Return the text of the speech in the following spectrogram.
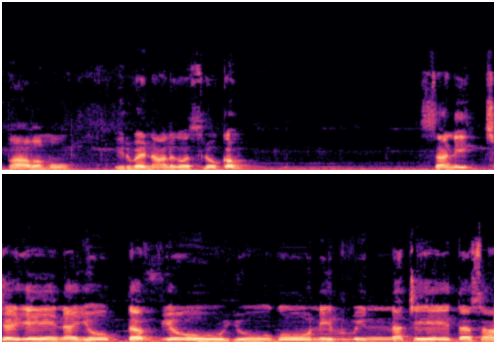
భావము. ఇరవై నాలుగవ శ్లోకం. సనిశ్చయేన యోక్తవ్యో యోగో నిర్విన్న చేతసా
